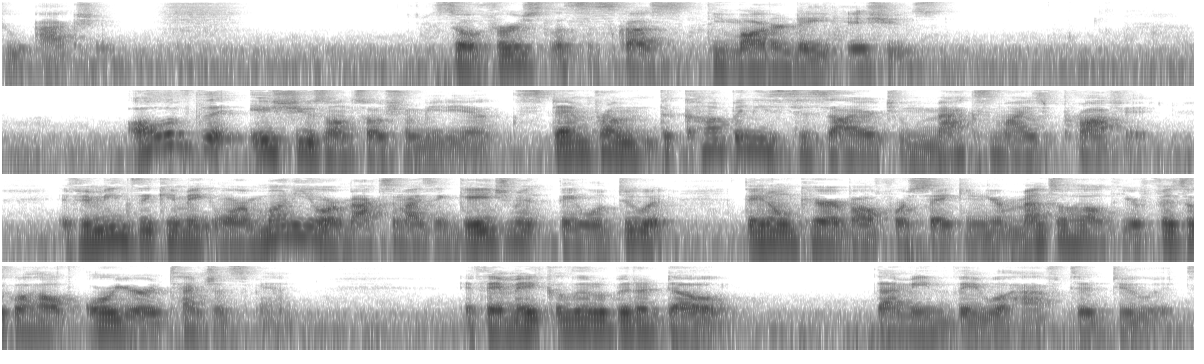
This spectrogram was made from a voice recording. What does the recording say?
to action. So first, let's discuss the modern day issues. All of the issues on social media stem from the company's desire to maximize profit. If it means they can make more money or maximize engagement, they will do it. They don't care about forsaking your mental health, your physical health, or your attention span. If they make a little bit of dough, that means they will have to do it.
